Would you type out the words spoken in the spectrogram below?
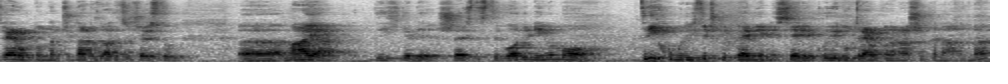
trenutno, znači danas 26. e, maja 2016. godine, imamo tri humorističke premijerne serije koje idu trenutno na našim kanalima.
